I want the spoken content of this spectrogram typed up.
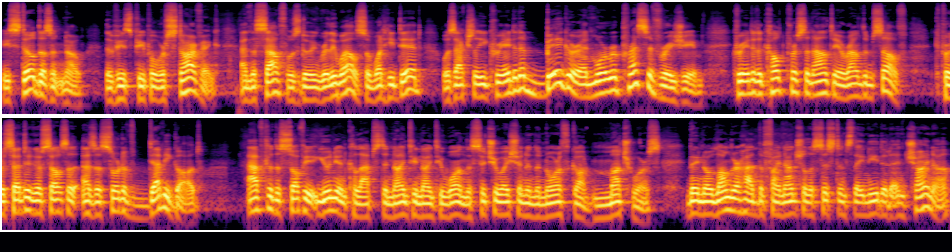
He still doesn't know his people were starving and the South was doing really well. So, what he did was actually he created a bigger and more repressive regime, created a cult personality around himself, presenting himself as a sort of demigod. After the Soviet Union collapsed in 1991, the situation in the North got much worse. They no longer had the financial assistance they needed, and China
